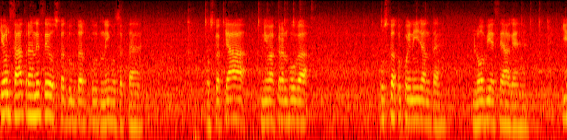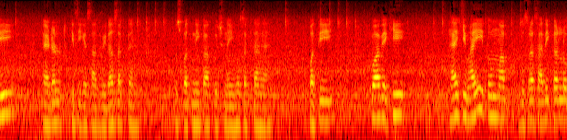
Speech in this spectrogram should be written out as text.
केवल साथ रहने से उसका दुख दर्द दूर नहीं हो सकता है। उसका क्या निवाकरण होगा, उसका तो कोई नहीं जानता है। लोग भी ऐसे आ गए हैं कि एडल्ट किसी के साथ भी रह सकते हैं। उस पत्नी का कुछ नहीं हो सकता है। पति को अब एक ही है कि भाई, तुम अब दूसरा शादी कर लो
